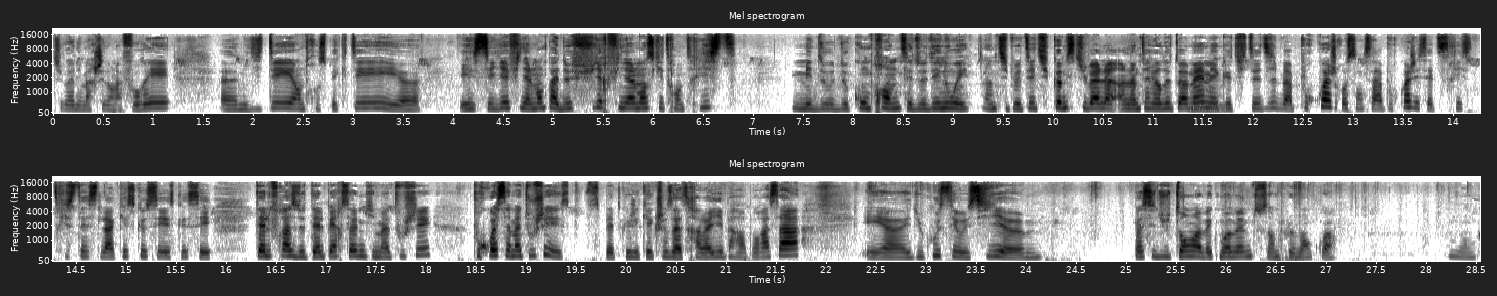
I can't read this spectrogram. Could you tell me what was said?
tu vois, aller marcher dans la forêt, euh, méditer, introspecter, euh, et, essayer finalement pas de fuir finalement ce qui te rend triste, mais de, comprendre, c'est de dénouer un petit peu, tu, comme si tu vas à l'intérieur de toi-même et mmh. que tu te dis, bah, pourquoi je ressens ça, pourquoi j'ai cette tristesse-là, qu'est-ce que c'est, est-ce que c'est telle phrase de telle personne qui m'a touchée, pourquoi ça m'a touchée, peut-être que j'ai quelque chose à travailler par rapport à ça, et, et du coup c'est aussi passer du temps avec moi-même tout simplement quoi. Donc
